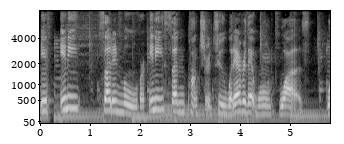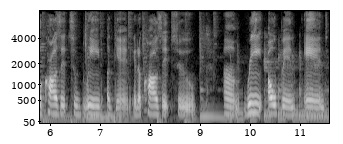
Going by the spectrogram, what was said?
if any sudden move or any sudden puncture to whatever that wound was will cause it to bleed again. It'll cause it to um, reopen and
